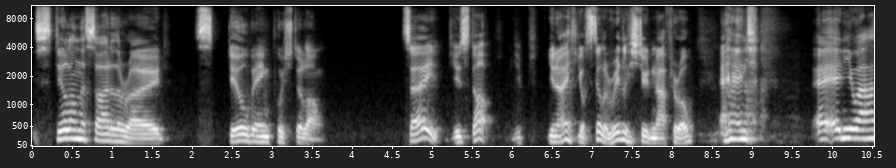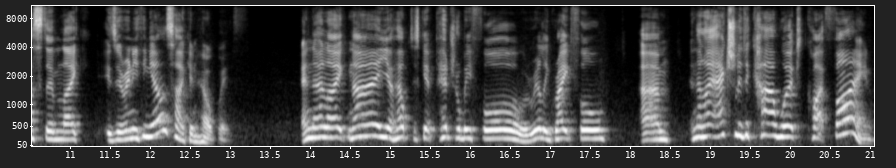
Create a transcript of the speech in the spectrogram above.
is still on the side of the road, still being pushed along. So you stop. You, you know, you're still a Ridley student after all. And, and you ask them, like, is there anything else I can help with? And they're like, no, you helped us get petrol before. We're really grateful. Um, and they're like, actually, the car works quite fine.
